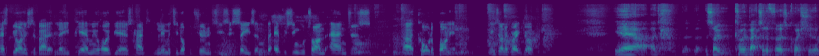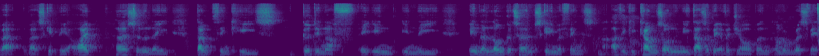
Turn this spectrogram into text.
let's be honest about it, Lee. Pierre-Emile has had limited opportunities this season, but every single time has uh, called upon him, he's done a great job. Yeah. So coming back to the first question about about Skippy, I personally don't think he's good enough in in the in the longer term scheme of things. I think he comes on and he does a bit of a job and, and all the rest of it.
